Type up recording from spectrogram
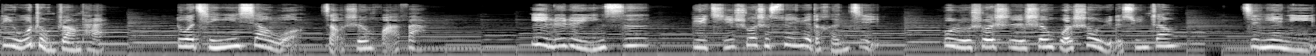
第五种状态。多情应笑我早生华发，一缕缕银丝，与其说是岁月的痕迹，不如说是生活授予的勋章，纪念你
